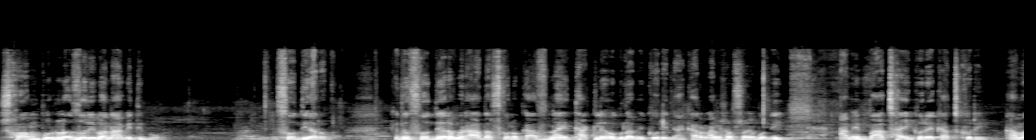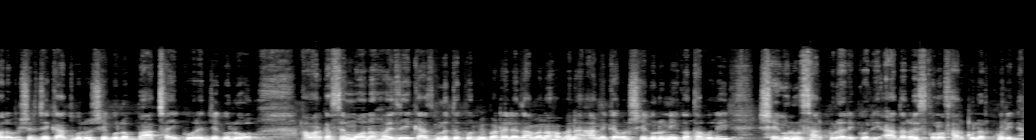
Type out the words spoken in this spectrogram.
সম্পূর্ণ জরিমানা আমি দিব। সৌদি আরব। কিন্তু সৌদি আরবের আদার্স কোনো কাজ নাই, থাকলেও ওগুলো আমি করি না। কারণ আমি সবসময় বলি, আমি বাছাই করে কাজ করি। আমার অফিসের যে কাজগুলো, সেগুলো বাছাই করে যেগুলো আমার কাছে মনে হয় যে এই কাজগুলোতে কর্মী পাঠাইলে ঝামেলা হবে না, আমি কেবল সেগুলো নিয়ে কথা বলি, সেগুলোর সার্কুলারই করি। আদারওয়াইজ কোনো সার্কুলার করি না।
